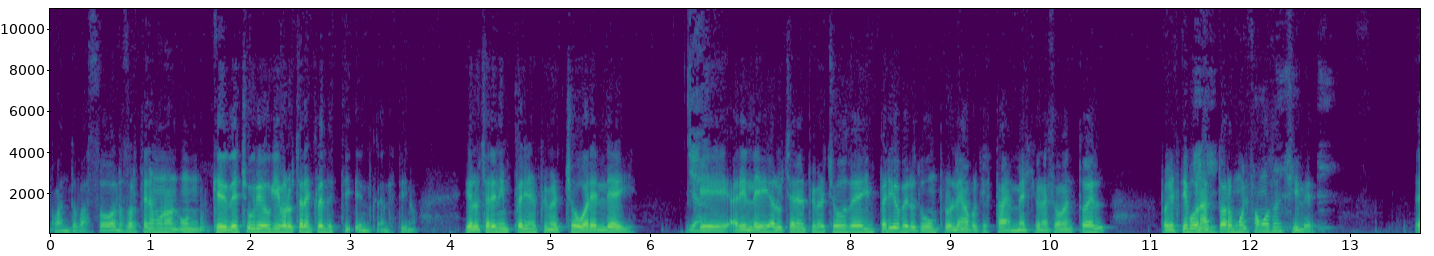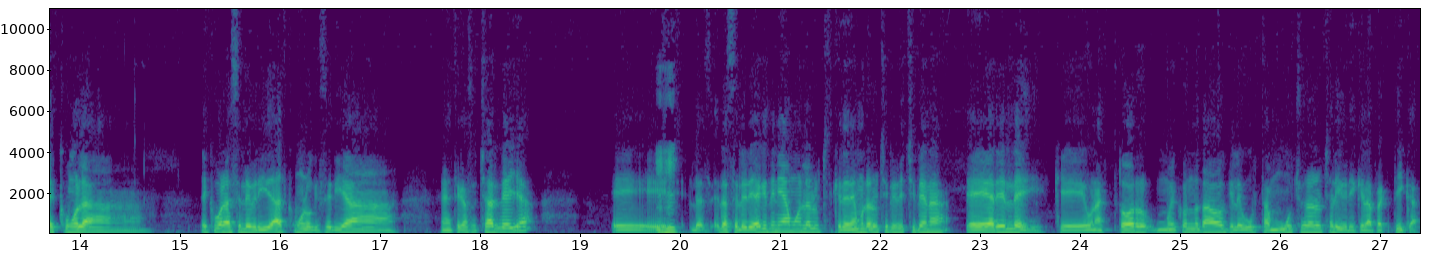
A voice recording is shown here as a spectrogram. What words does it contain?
cuando pasó, nosotros tenemos un, que de hecho creo que iba a luchar en clandestino, iba a luchar en Imperio en el primer show, Ariel Levy, que Ariel Levy iba a luchar en el primer show de Imperio, pero tuvo un problema porque estaba en México en ese momento él, porque el tipo es un actor muy famoso en Chile, es como la, es como la celebridad, como lo que sería, en este caso Charlie allá, eh, la, celeridad que teníamos en la lucha, que tenemos en la lucha libre chilena es Ariel Levy, que es un actor muy connotado que le gusta mucho la lucha libre y que la practica.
